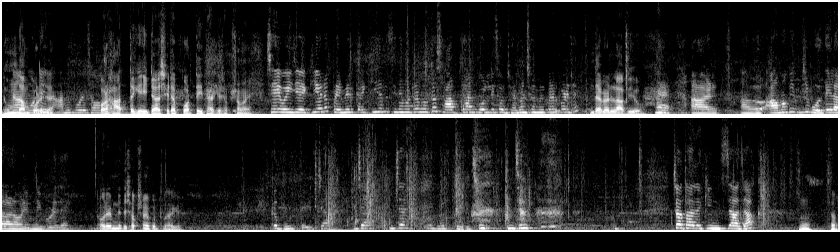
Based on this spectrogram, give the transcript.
ধুমধাম পড়ে যায়। আমি পড়ে যাওয়া ওর হাত থেকে এইটা সেটা পড়তেই থাকে সব সময় সেই ওই যে কি যেন প্রেমের কা- কি যেন সিনেমাটার মতো সাবধান বললে সব ঝরমর ঝরমর করে পড়ে যায়। দেবের লাভ ইউ হ্যাঁ আর আমাকে কিছু বলতেই লাগে না আমার এমনি পড়ে যায়। ওর এমনিতে সবসময় পড়তে থাকে। কবুতর যা যা যা কবুতর যা যা চ তাহলে কিন যা যাক হুম চল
